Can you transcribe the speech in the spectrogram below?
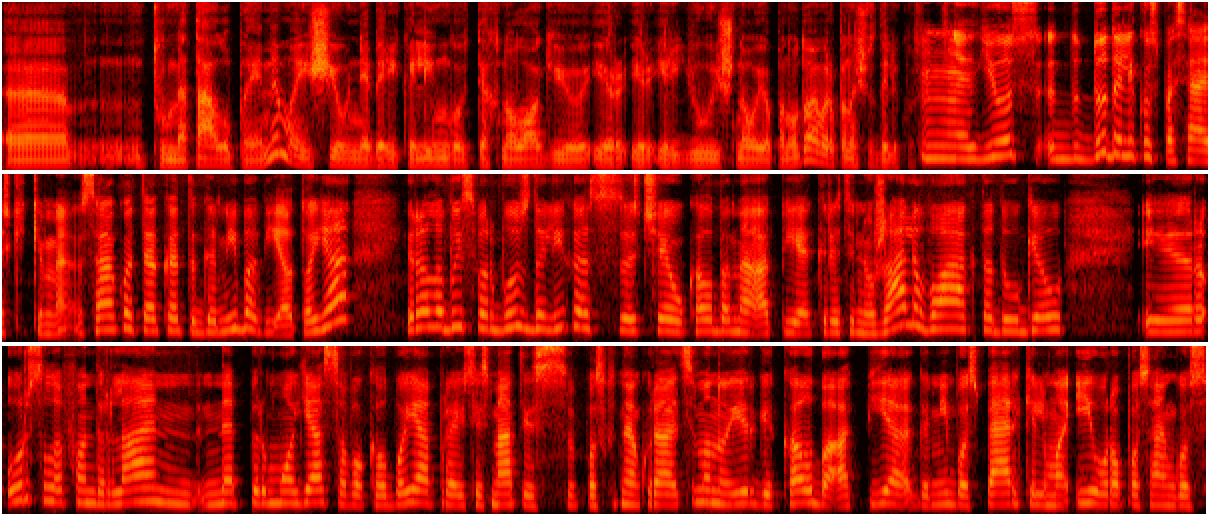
tų metalų paėmimą iš jau nebereikalingų technologijų ir ir ir jų iš naujo panaudojimą ir panašius dalykus. Mm, jūs jūs du dalykus pasiaiškinkime. Sakote kad gamyba vietoje yra labai svarbus dalykas čia jau kalbame apie kritinių žaliavų aktą daugiau. Ir ursula von der leyen ne pirmoje savo kalboje praėjusiais metais paskutinę kurią atsimenu irgi kalba apie gamybos perkėlimą į sąjungos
